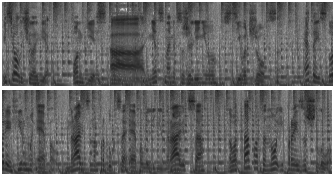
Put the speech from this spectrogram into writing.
Веселый человек. Он есть. А нет с нами, к сожалению, Стива Джобса. Это история фирмы Apple. Нравится нам продукция Apple или не нравится. Но вот так вот оно и произошло.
